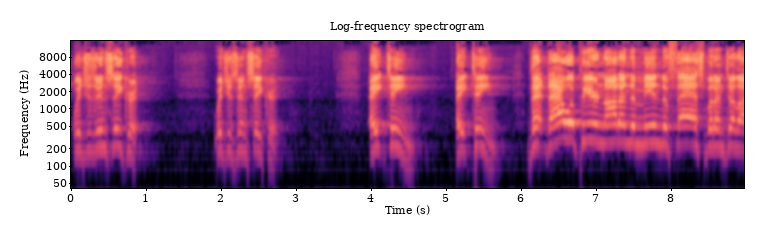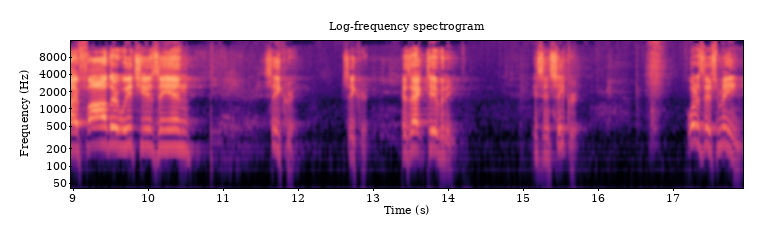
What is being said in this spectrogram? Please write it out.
which is in secret, which is in secret. 18, 18. That thou appear not unto men to fast, but unto thy Father which is in secret. Secret. His activity is in secret. What does this mean?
